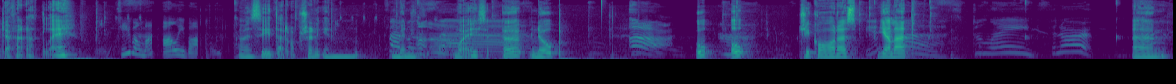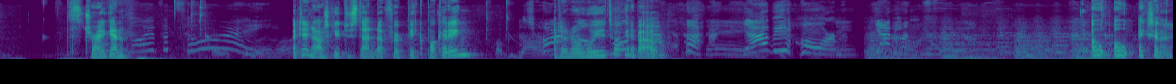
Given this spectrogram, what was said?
definitely. I haven't seen that option in many ways. Oh, nope. Oh, oh, she caught us. Yell at. Um, let's try again. I didn't ask you to stand up for pickpocketing. I don't know who you're talking about. Oh, oh, excellent.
